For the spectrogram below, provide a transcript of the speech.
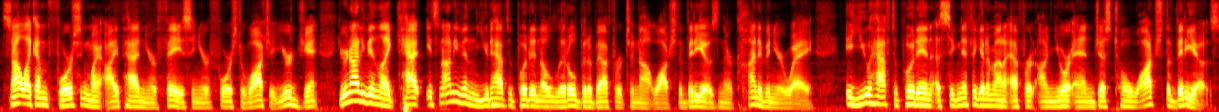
It's not like I'm forcing my iPad in your face and you're forced to watch it. You're you're not even like cat it's not even you'd have to put in a little bit of effort to not watch the videos and they're kind of in your way. You have to put in a significant amount of effort on your end just to watch the videos.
